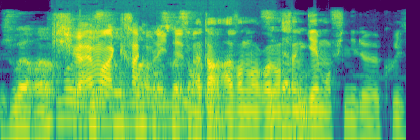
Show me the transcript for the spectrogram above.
Joueur 1, Je suis vraiment un crack 3 en pour Blade 60 Attends, avant de relancer une game, on finit le quiz.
